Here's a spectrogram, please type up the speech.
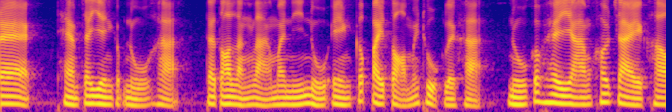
แรก ๆ แถมใจเย็นกับหนูค่ะ แต่ตอนหลัง ๆ มานี้หนูเองก็ไปต่อไม่ถูกเลยค่ะ หนูก็พยายามเข้าใจเขา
